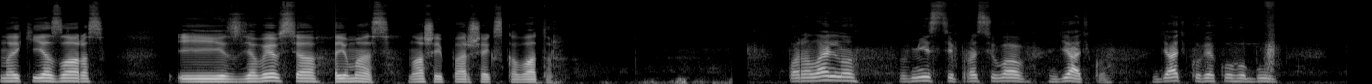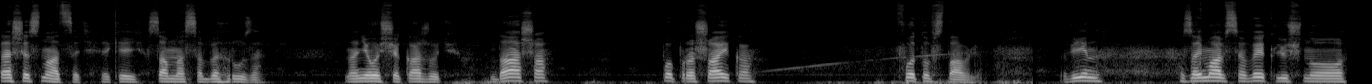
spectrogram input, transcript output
на якій я зараз. І з'явився ЮМС, наш перший екскаватор. Паралельно в місті працював дядько. Дядько, в якого був Т-16, який сам на себе грузе. На нього ще кажуть Даша, Попрошайка. Фото вставлю. Він займався виключно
